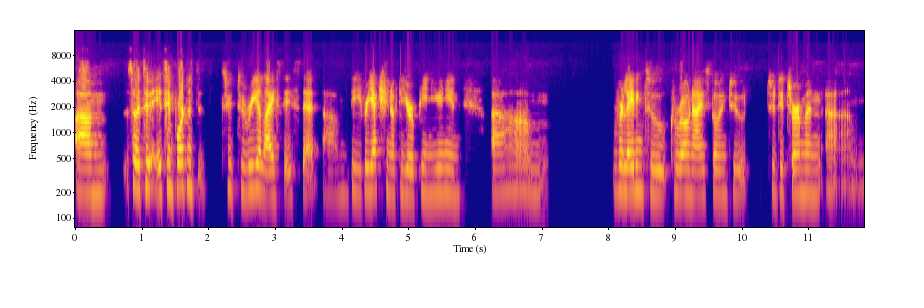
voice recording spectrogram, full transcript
Um, so it's, it's important to, to realize this, that um, the reaction of the European Union um, relating to Corona is going to, to determine um,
